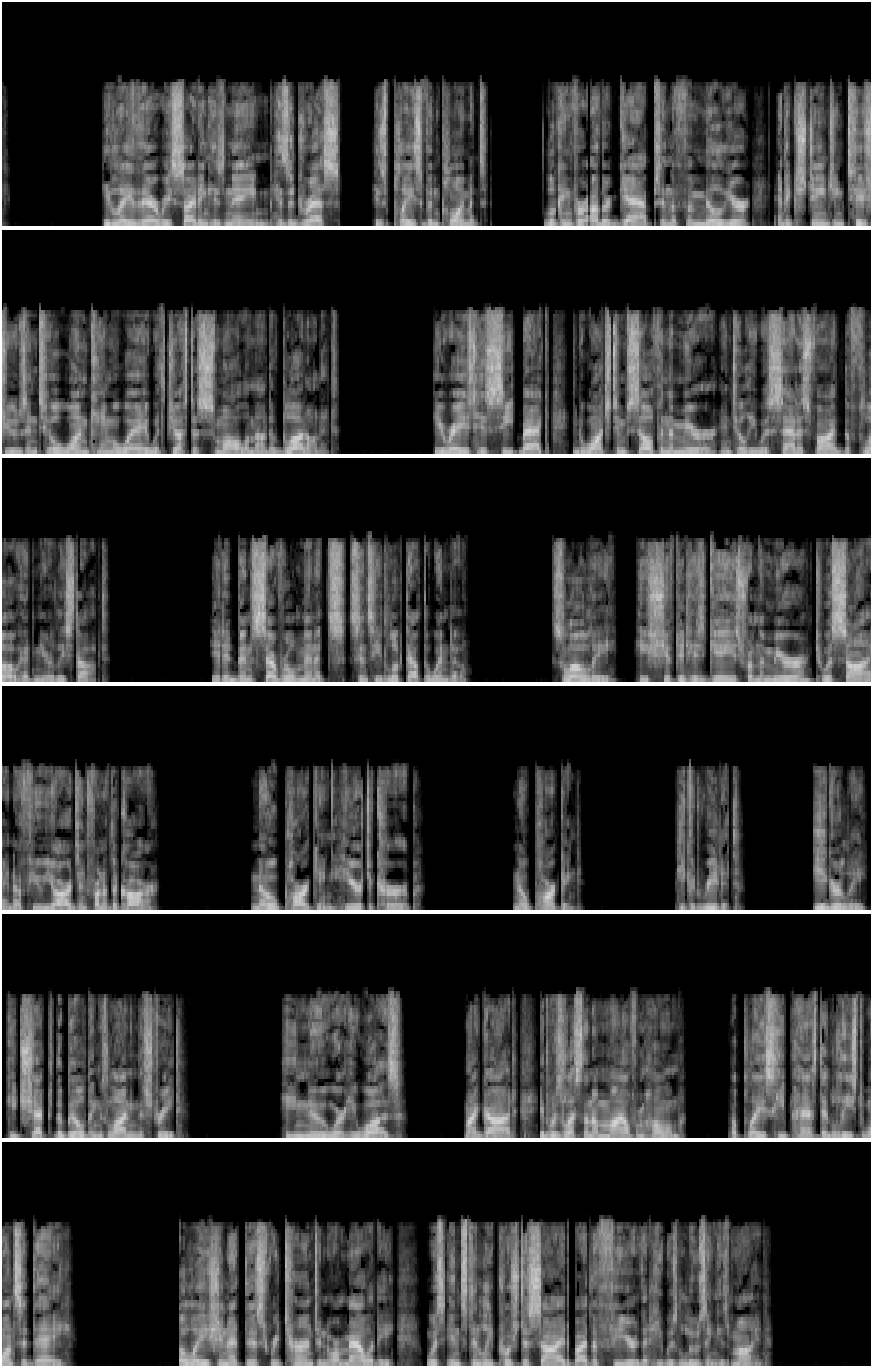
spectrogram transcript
He lay there reciting his name, his address, his place of employment, looking for other gaps in the familiar and exchanging tissues until one came away with just a small amount of blood on it. He raised his seat back and watched himself in the mirror until he was satisfied the flow had nearly stopped. It had been several minutes since he'd looked out the window. Slowly, he shifted his gaze from the mirror to a sign a few yards in front of the car. No parking here to curb. No parking. He could read it. Eagerly, he checked the buildings lining the street. He knew where he was. My God, it was less than a mile from home, a place he passed at least once a day. Elation at this return to normality was instantly pushed aside by the fear that he was losing his mind.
